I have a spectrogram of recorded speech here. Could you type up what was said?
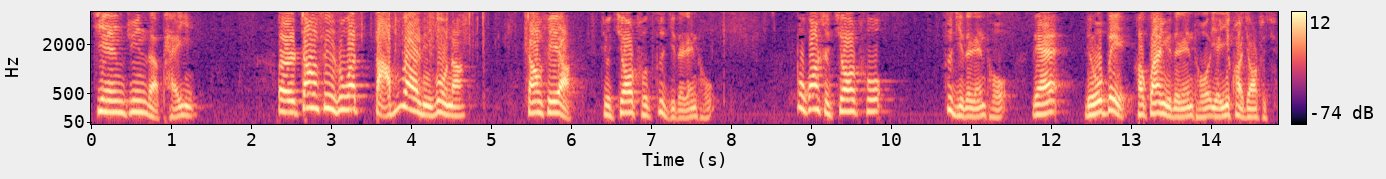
监军的牌印，而张飞如果打不败吕布呢？张飞啊，就交出自己的人头，不光是交出自己的人头，连刘备和关羽的人头也一块交出去。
